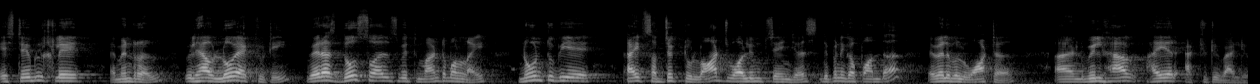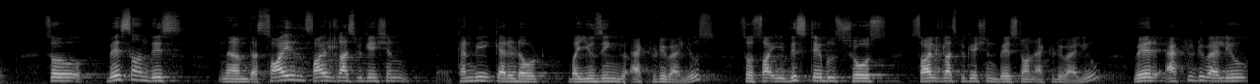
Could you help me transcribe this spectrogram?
a stable clay mineral will have low activity whereas those soils with montmorillonite known to be a type subject to large volume changes depending upon the available water and will have higher activity value. So, based on this um, the soil soil classification can be carried out by using activity values. So, so this table shows soil classification based on activity value where activity value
